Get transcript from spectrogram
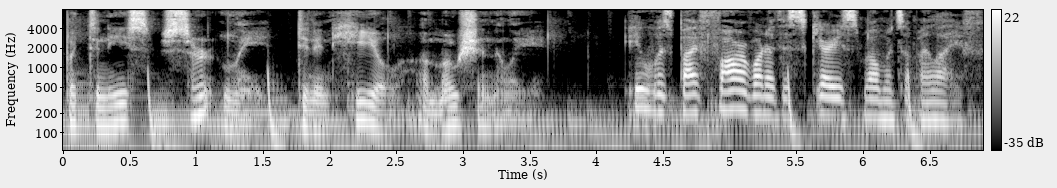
but Denise certainly didn't heal emotionally. It was by far one of the scariest moments of my life.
